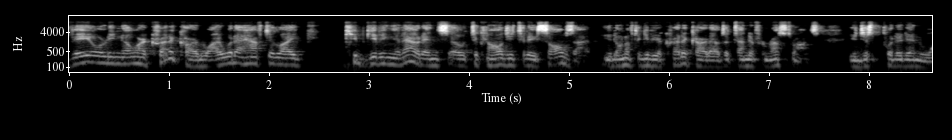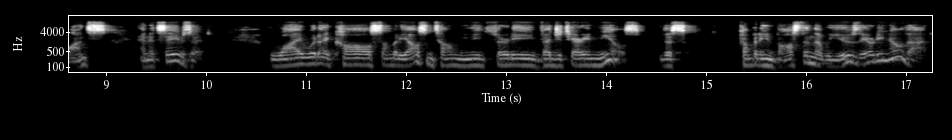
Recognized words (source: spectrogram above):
They already know our credit card. Why would I have to like keep giving it out? And so technology today solves that. You don't have to give your credit card out to 10 different restaurants. You just put it in once and it saves it. Why would I call somebody else and tell them we need 30 vegetarian meals? This company in Boston that we use, they already know that.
